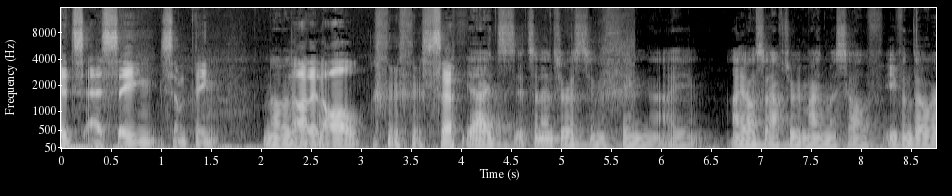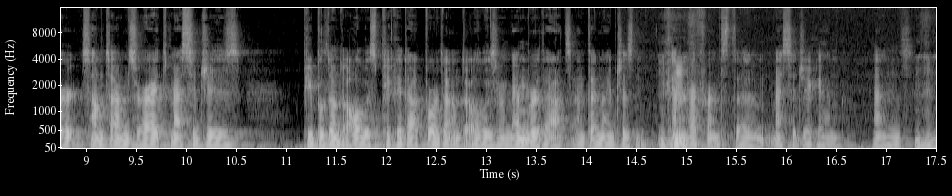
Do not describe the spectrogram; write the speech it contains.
it's as saying something Not at not all. at all so Yeah, it's it's an interesting thing. I I also have to remind myself, even though I sometimes write messages, people don't always pick it up or don't always remember that, and then I just can Mhm. reference the message again and mhm.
